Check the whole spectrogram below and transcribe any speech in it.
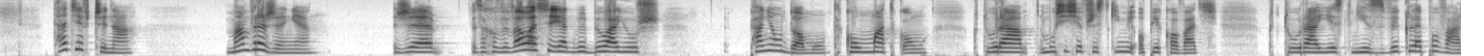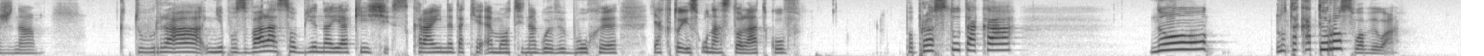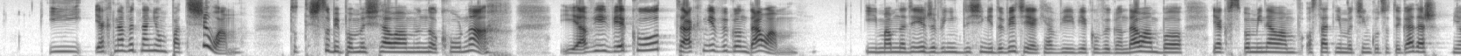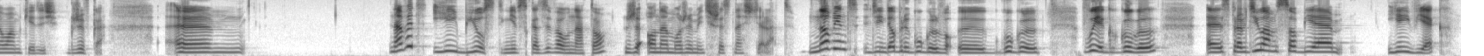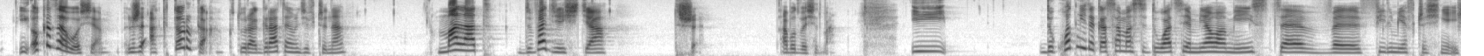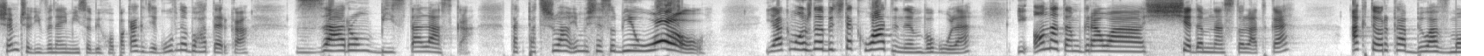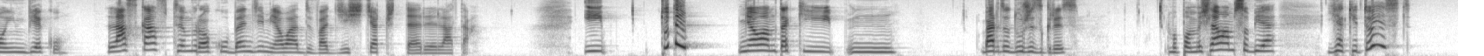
ta dziewczyna mam wrażenie, że zachowywała się, jakby była już panią domu, taką matką, która musi się wszystkimi opiekować, która jest niezwykle poważna, która nie pozwala sobie na jakieś skrajne takie emocje, nagłe wybuchy, jak to jest u nastolatków. po prostu taka, no, no taka dorosła była. I jak nawet na nią patrzyłam, to też sobie pomyślałam, no kurna, ja w jej wieku tak nie wyglądałam. I mam nadzieję, że wy nigdy się nie dowiecie, jak ja w jej wieku wyglądałam, bo jak wspominałam w ostatnim odcinku, co ty gadasz, miałam kiedyś grzywkę. Um, nawet jej biust nie wskazywał na to, że ona może mieć 16 lat. No więc dzień dobry Google, y, Google wujek Google. E, sprawdziłam sobie jej wiek i okazało się, że aktorka, która gra tę dziewczynę, ma lat 23 albo 22. I dokładnie taka sama sytuacja miała miejsce w filmie wcześniejszym, czyli Wynajmij sobie chłopaka, gdzie główna bohaterka zarąbista laska. Tak patrzyłam i myślę sobie, wow, jak można być tak ładnym w ogóle? I ona tam grała 17-latkę. Aktorka była w moim wieku. Laska w tym roku będzie miała 24 lata. I tutaj miałam taki mm, bardzo duży zgryz, bo pomyślałam sobie, jakie to jest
